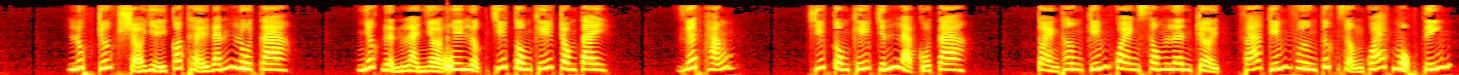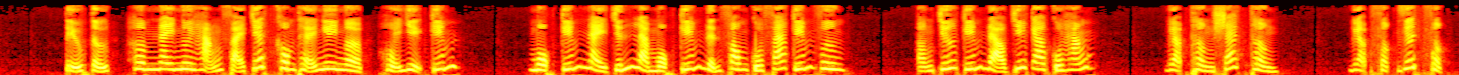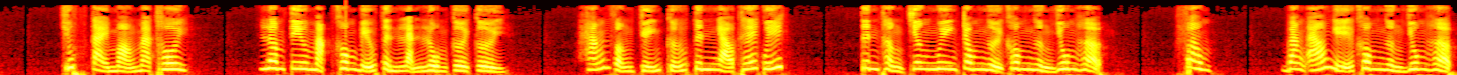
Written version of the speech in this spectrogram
Lúc trước sở dĩ có thể đánh lui ta. Nhất định là nhờ uy lực chiếc tôn khí trong tay. Giết hắn. Chiếc tôn khí chính là của ta. Toàn thân kiếm quang xông lên trời, phá kiếm vương tức giận quát một tiếng. Tiểu tử, hôm nay ngươi hẳn phải chết không thể nghi ngờ, hủy diệt kiếm. Một kiếm này chính là một kiếm đỉnh phong của phá kiếm vương. Ẩn chứa kiếm đạo chí cao của hắn. Gặp thần sát thần. Gặp Phật giết Phật. Chút tài mọn mà thôi. Lâm tiêu mặt không biểu tình lạnh lùng cười cười. Hắn vận chuyển cửu tinh ngạo thế quyết. Tinh thần chân nguyên trong người không ngừng dung hợp. Phong. Băng áo nghĩa không ngừng dung hợp.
